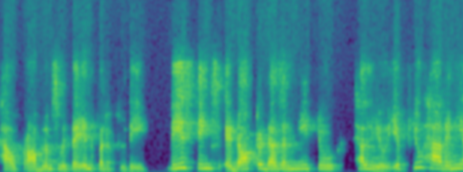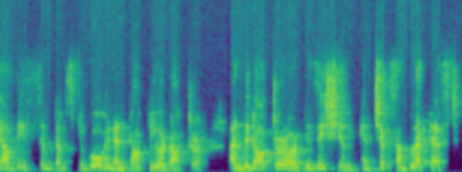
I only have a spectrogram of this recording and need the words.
have problems with the infertility. These things a doctor doesn't need to tell you. If you have any of these symptoms, to go ahead and talk to your doctor, and the doctor or physician can check some blood test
